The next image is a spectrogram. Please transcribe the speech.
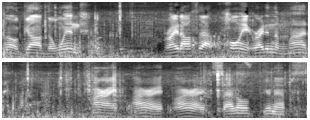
Oh God, the wind. Right off that point, right in the mud. All right, all right, all right. Settle your nips.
